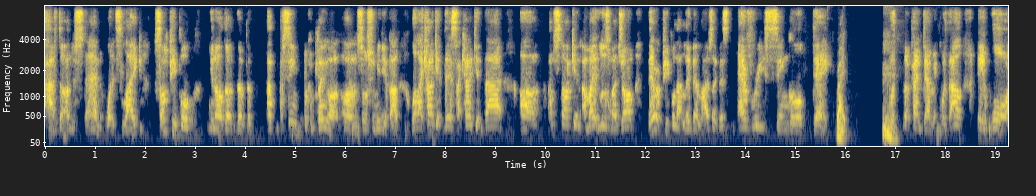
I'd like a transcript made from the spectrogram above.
have to understand what it's like. Some people, you know, the the, the I've seen people complaining on, on social media about, well, I can't get this, I can't get that, uh, I'm stuck in, I might lose my job. There are people that live their lives like this every single day Right. With the pandemic, without a war,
